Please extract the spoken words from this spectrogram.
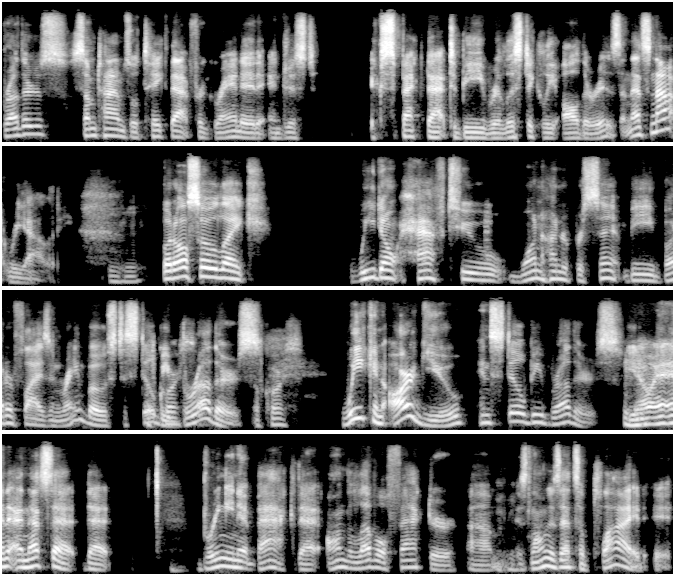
brothers sometimes will take that for granted and just expect that to be realistically all there is and that's not reality. Mm-hmm. but also like we don't have to 100% be butterflies and rainbows to still be brothers of course we can argue and still be brothers mm-hmm. you know and and that's that that bringing it back that on the level factor um, mm-hmm. as long as that's applied it,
